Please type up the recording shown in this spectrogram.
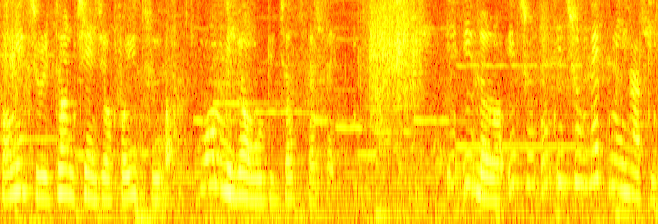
For me to return change or for you to, one million will be just perfect. I- Iloro, it will, it will make me happy.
